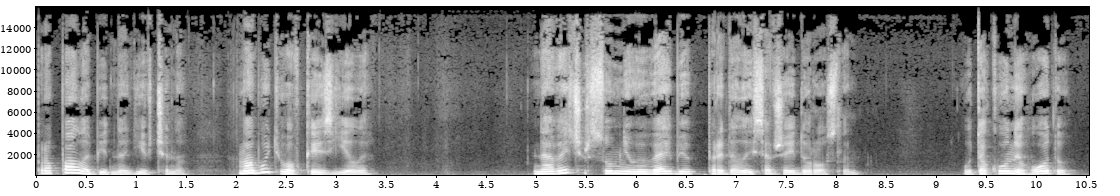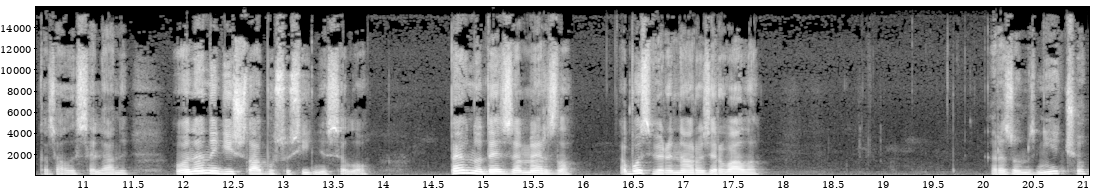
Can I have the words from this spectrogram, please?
Пропала бідна дівчина. Мабуть, вовки з'їли. На вечір сумніви вегбі передалися вже й дорослим. У таку негоду, казали селяни, вона не дійшла б у сусіднє село. Певно, десь замерзла або звірина розірвала. Разом з ніччю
